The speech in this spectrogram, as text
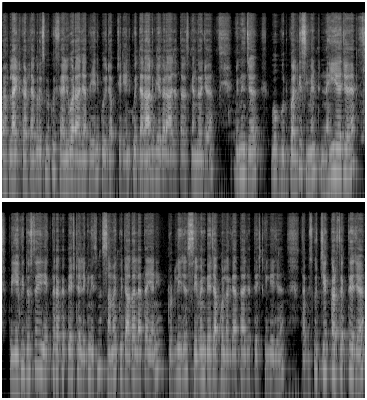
वो अप्लाइड करता है। अगर उसमें कोई फेल्यूर आ जाता है, यानी कोई रप्चर यानी कोई दरार भी अगर आ जाता है उसके अंदर जो है इट मीन जो है वो गुड क्वालिटी सीमेंट नहीं है जो है। तो ये भी दोस्तों एक तरह का टेस्ट है, लेकिन इसमें समय कुछ ज़्यादा लेता है, यानी टोटली जो सेवन डेज़ आपको लग जाता है जो टेस्ट के लिए जो है, तब इसको चेक कर सकते हैं जो है।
